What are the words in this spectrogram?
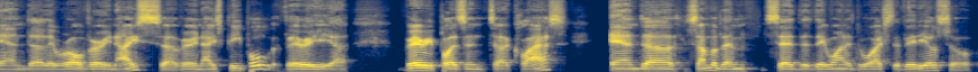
And uh, they were all very nice, uh, very nice people, very uh, very pleasant uh, class. And uh, some of them said that they wanted to watch the video. So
